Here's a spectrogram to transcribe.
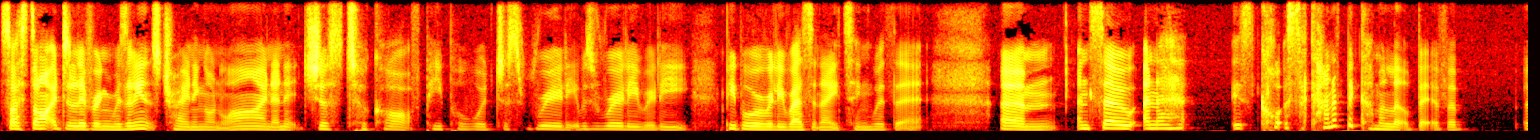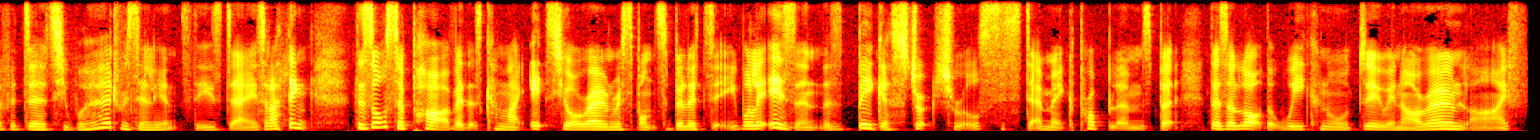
So i started delivering resilience training online and it just took off. People were just really it was really really people were really resonating with it. Um and so and uh, it's, it's kind of become a little bit of a of a dirty word, resilience these days. And I think there's also part of it that's kind of like it's your own responsibility. Well, it isn't. There's bigger structural, systemic problems, but there's a lot that we can all do in our own life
